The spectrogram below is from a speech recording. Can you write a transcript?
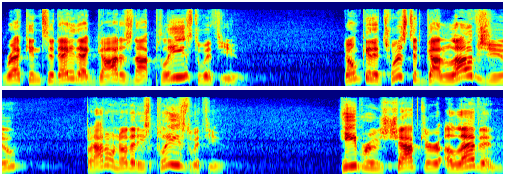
reckon today that God is not pleased with you. Don't get it twisted. God loves you, but I don't know that He's pleased with you. Hebrews chapter 11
